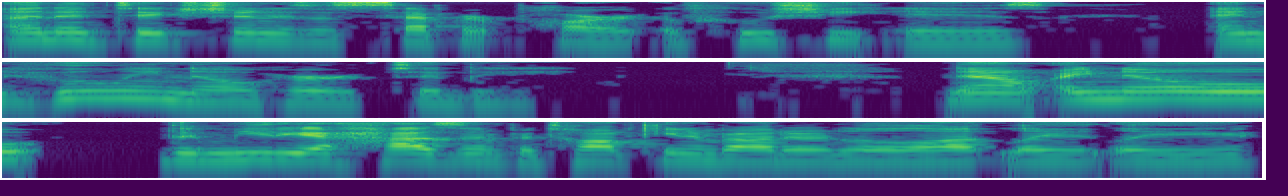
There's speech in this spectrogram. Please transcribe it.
An addiction is a separate part of who she is and who we know her to be. Now, I know the media hasn't been talking about it a lot lately.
